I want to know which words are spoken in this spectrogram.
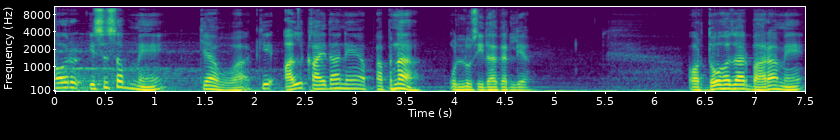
और इस सब में क्या हुआ कि अलकायदा ने अपना उल्लू सीधा कर लिया। और 2012 में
